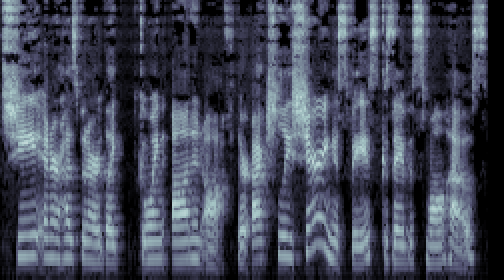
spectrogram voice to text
she and her husband are like going on and off. They're actually sharing a space because they have a small house.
